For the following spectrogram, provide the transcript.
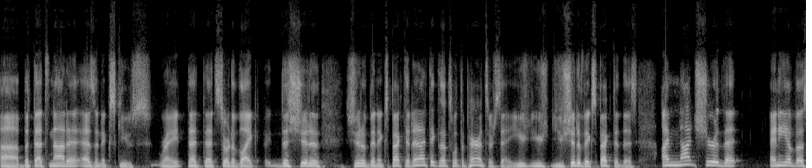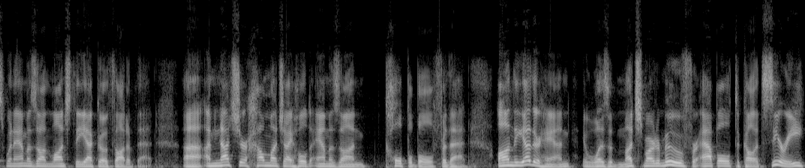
uh, but that's not a, as an excuse, right? That that's sort of like this should have should have been expected, and I think that's what the parents are saying. You you you should have expected this. I'm not sure that any of us, when Amazon launched the Echo, thought of that. Uh, I'm not sure how much I hold Amazon culpable for that. On the other hand, it was a much smarter move for Apple to call it Siri,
